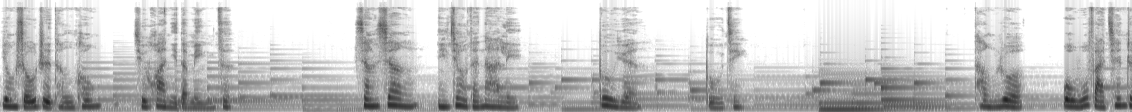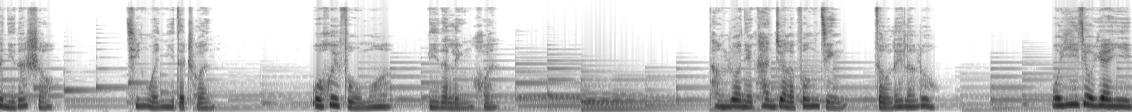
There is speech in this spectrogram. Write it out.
用手指腾空去画你的名字，想象你就在那里，不远不近。倘若我无法牵着你的手，亲吻你的唇，我会抚摸你的灵魂。倘若你看倦了风景，走累了路。我依旧愿意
